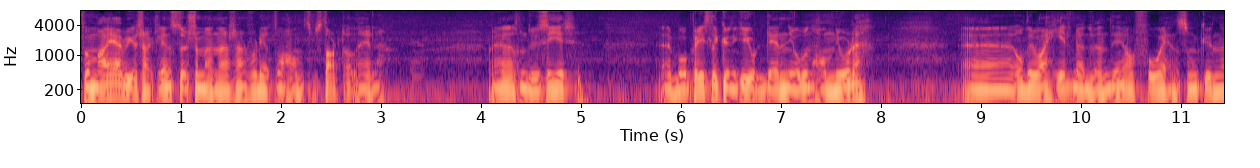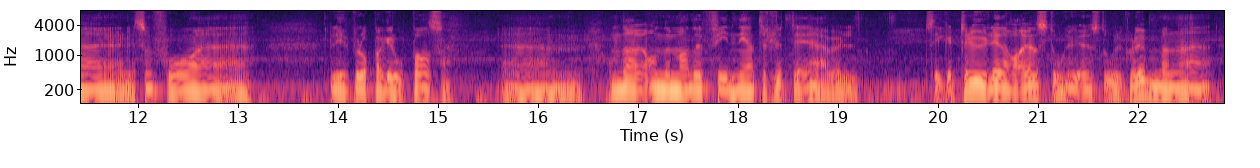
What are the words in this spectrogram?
For meg er Bill Shankly den største manageren fordi det var han som starta det hele. Og jeg, som du sier, eh, Bob Paisley kunne ikke gjort den jobben han gjorde. Eh, og det var helt nødvendig å få en som kunne liksom få eh, Liverpool opp av gropa, altså. Um, om, det, om, de hadde funnet en til slutt, det er vel sikkert trulig. Det var jo en stor, stor klubb, men uh,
